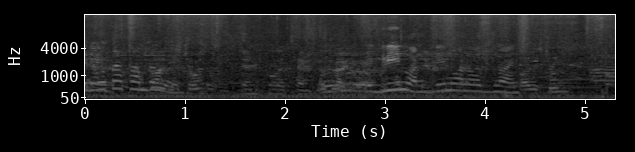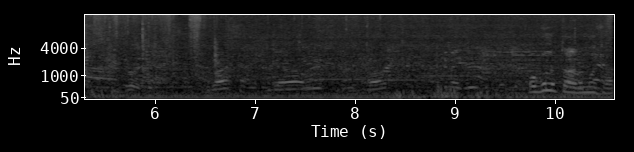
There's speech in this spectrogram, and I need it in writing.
এটা ওটা pumpkin green one green one was Alguma tua muda.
